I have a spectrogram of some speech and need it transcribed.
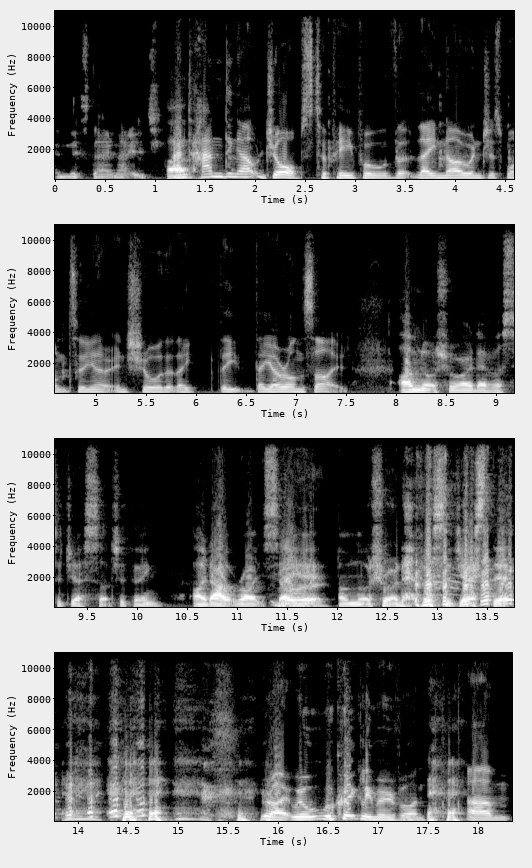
in this day and age? and handing out jobs to people that they know and just want to, you know, ensure that they they, they are on side. i'm not sure i'd ever suggest such a thing i'd outright say No. it i'm not sure i'd ever suggest it right, we'll we'll quickly move on. Um,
